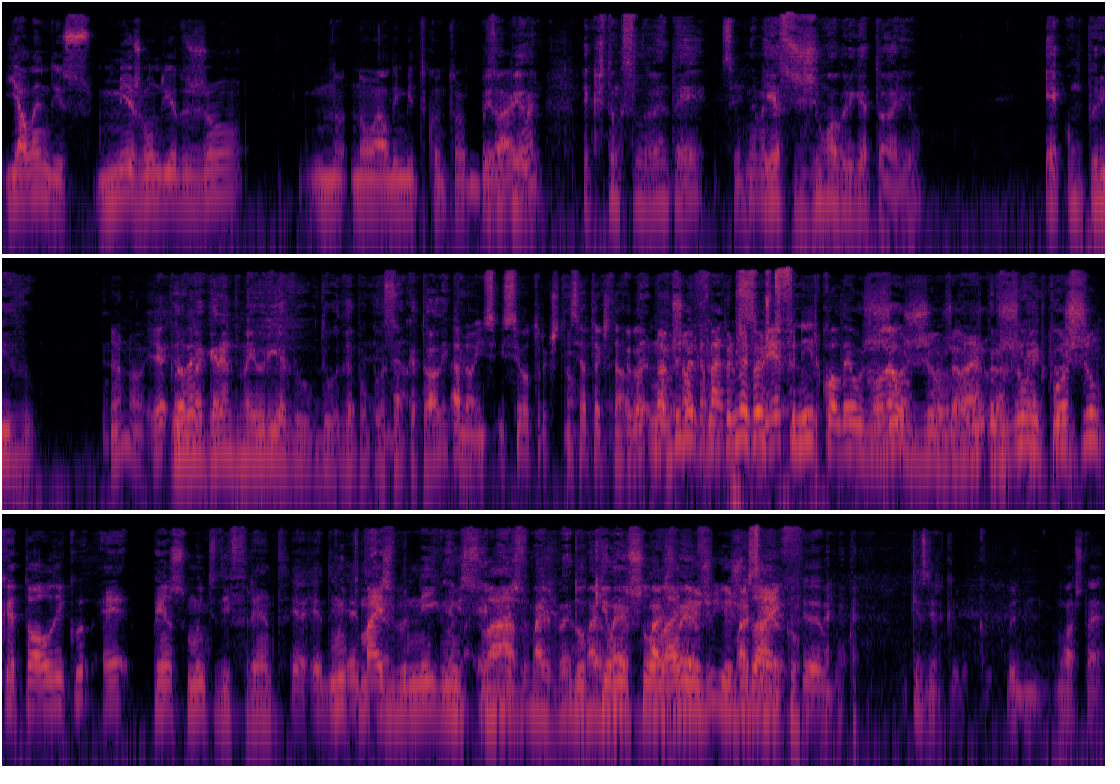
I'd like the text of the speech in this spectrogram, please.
E além disso, mesmo um dia de jejum, não, há limite quanto ao beber água. Pedro, a questão que se levanta é: Sim. esse jejum obrigatório é cumprido não, não. É, por uma é... grande maioria do, do, da população não. católica? Ah, não, isso, isso, é outra questão. Isso é outra questão. Agora, nós primeiro, primeiro vamos definir qual é o jejum. Qual é o jejum, é? o, jejum o, o jejum católico é, penso, muito diferente. É, é, muito é mais benigno e é suave mais, mais, do mais que o muçulmano e o judaico. Quer dizer, que, que, lá está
